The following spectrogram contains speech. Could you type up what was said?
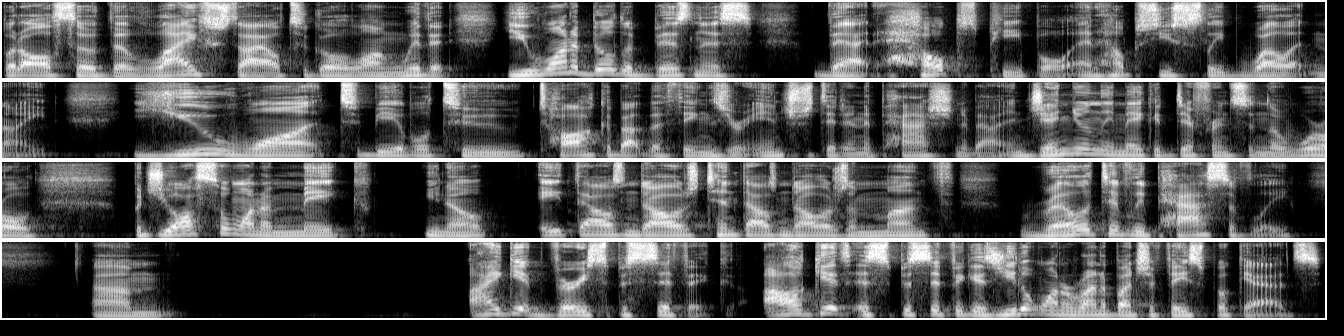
but also the lifestyle to go along with it. You want to build a business that helps people and helps you sleep well at night. You want to be able to talk about the things you're interested in and passionate about and genuinely make a difference in the world. But you also want to make, you know, $8,000, $10,000 a month relatively passively. Um, I get very specific. I'll get as specific as you don't want to run a bunch of Facebook ads.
